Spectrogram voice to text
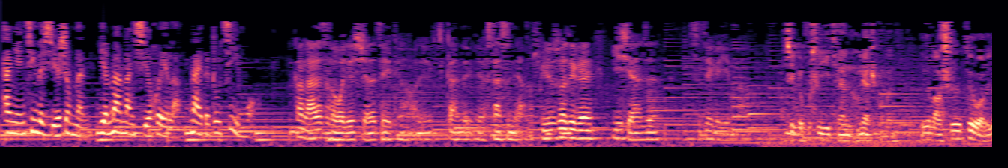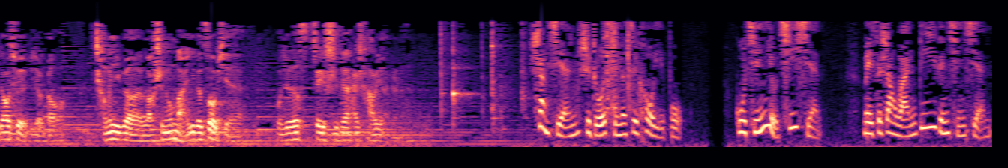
他年轻的学生们也慢慢学会了耐得住寂寞。刚来的时候我就觉得这个挺好，就干这个三四年了。比如说这个一弦是是这个音嘛，这个不是一天能练成的问题。一个老师对我的要求也比较高，成一个老师能满意的作品，我觉得这个时间还差得远着呢。上弦是斫琴的最后一步。古琴有七弦，每次上完第一根琴弦，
